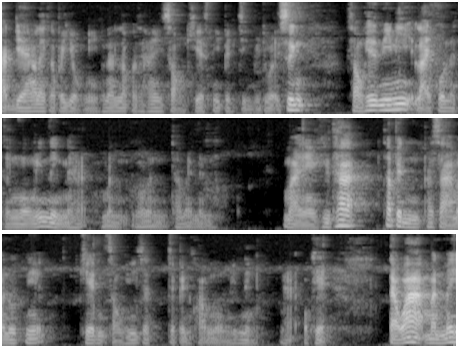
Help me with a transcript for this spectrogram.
ขัดแย้งอะไรกับประโยคนี้เพราะนั้นเราก็จะให้ 2 เคสนี้เป็นจริงไปด้วย ซึ่ง 2 เคสนี้นี่หลายคนอาจจะงงนิดนึงนะฮะมันว่ามันทำไมมันหมายยังไงคือถ้าถ้าเป็นภาษามนุษย์นี่เคสสองนี้จะจะเป็นความงงนิดนึงนะโอเค แต่ว่ามันไม่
